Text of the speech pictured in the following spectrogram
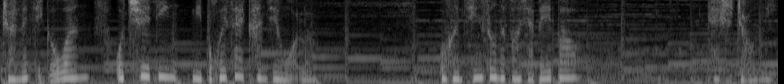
转了几个弯，我确定你不会再看见我了。我很轻松的放下背包，开始找你。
